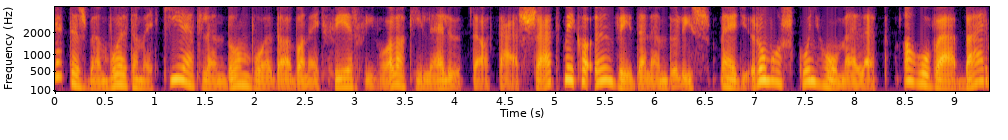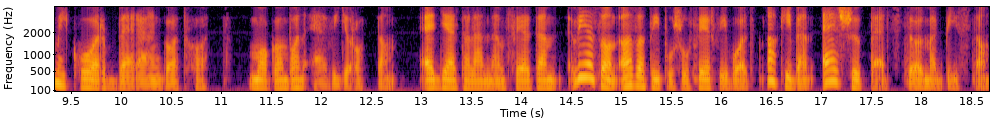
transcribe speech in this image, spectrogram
Kettesben voltam egy kietlen domboldalban egy férfi, valaki lelőtte a társát, még ha önvédelemből is, egy romos kunyhó mellett, ahová bármikor berángathat. Magamban elvigyorodtam. Egyáltalán nem féltem. Wilson az a típusú férfi volt, akiben első perctől megbíztam.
